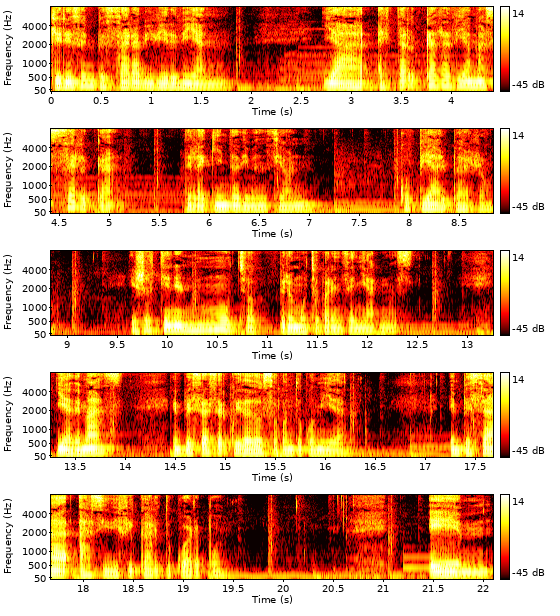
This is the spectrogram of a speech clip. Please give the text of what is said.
querés empezar a vivir bien y a, estar cada día más cerca de la quinta dimensión, copia al perro. Ellos tienen mucho, pero mucho para enseñarnos. Y además, empecé a ser cuidadoso con tu comida. Empecé a acidificar tu cuerpo. Em,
